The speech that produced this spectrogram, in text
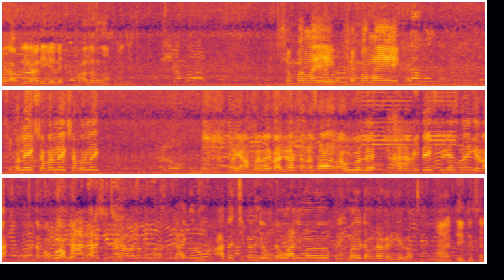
बघ आपली गाडी गेले. बाजारात आतमध्ये शंभरला एक शंभरला एक. शंभरला एक शंभरला एक शंभरला एक. हॅलो. भाई आंबल भारी लागताना असा राहुल बोलले आता मी तर एक्सपिरियन्स नाही केला. आता बघू आपण. आलो आशिषच्या गावाला म्हणून. बोललो. काय करू? आता चिकन घेऊन ठेवू आणि मग फ्रीजमध्ये ठेवू ना घरी गेलो. हा ठीक आहे सर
